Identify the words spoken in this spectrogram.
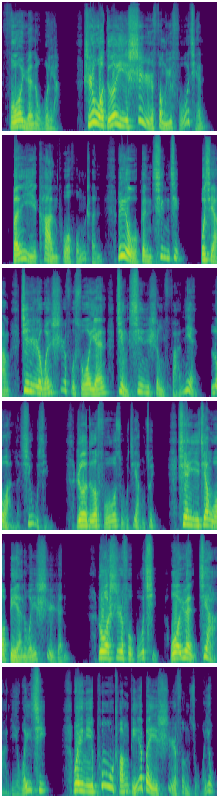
佛缘无量，使我得以侍奉于佛前，本已看破红尘，六根清净。不想今日闻师傅所言，竟心生烦念，乱了修行，惹得佛祖降罪，现已将我贬为世人。若师傅不弃，我愿嫁你为妻，为你铺床叠被，侍奉左右。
